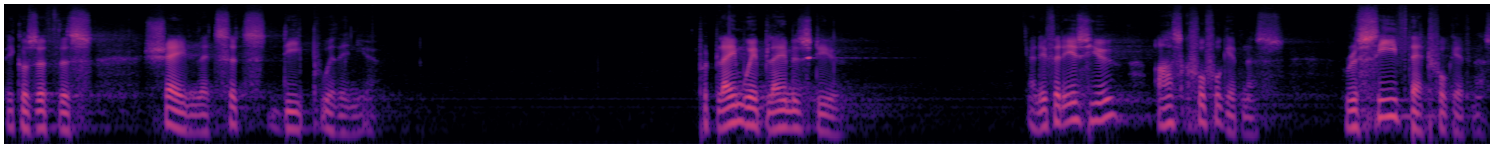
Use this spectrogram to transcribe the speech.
because of this shame that sits deep within you. Put blame where blame is due. And if it is you, ask for forgiveness. Receive that forgiveness.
